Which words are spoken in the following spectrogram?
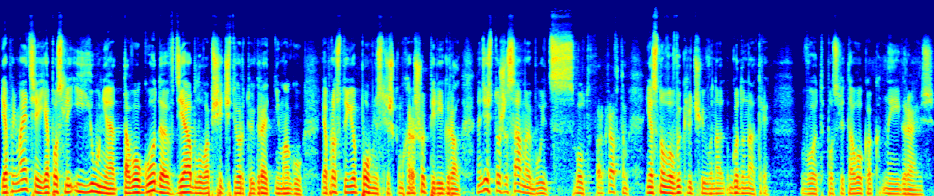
Я, понимаете, я после июня того года в Диаблу вообще четвертую играть не могу. Я просто ее помню слишком хорошо, переиграл. Надеюсь, то же самое будет с World of Warcraft. Я снова выключу его на, года на три. Вот, после того, как наиграюсь.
